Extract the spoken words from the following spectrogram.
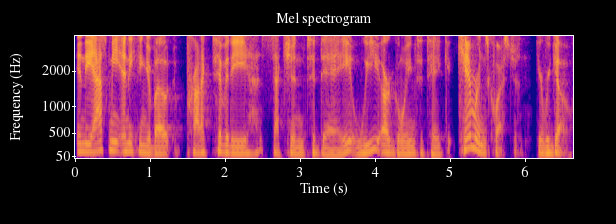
in the Ask Me Anything About Productivity section today, we are going to take Cameron's question. Here we go.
